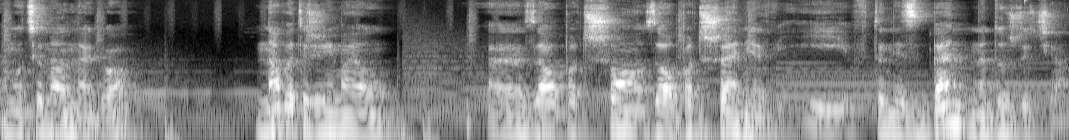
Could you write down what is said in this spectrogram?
emocjonalnego, nawet jeżeli mają e, zaopatrzenie i w te niezbędne do życia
